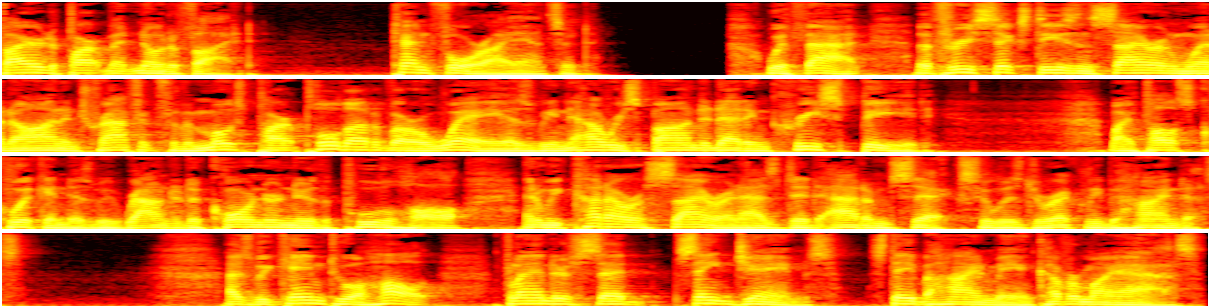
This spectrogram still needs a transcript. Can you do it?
Fire department notified. 10-4, I answered. With that, the 360s and siren went on and traffic for the most part pulled out of our way as we now responded at increased speed. My pulse quickened as we rounded a corner near the pool hall, and we cut our siren, as did Adam Six, who was directly behind us. As we came to a halt, Flanders said, St. James, stay behind me and cover my ass.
